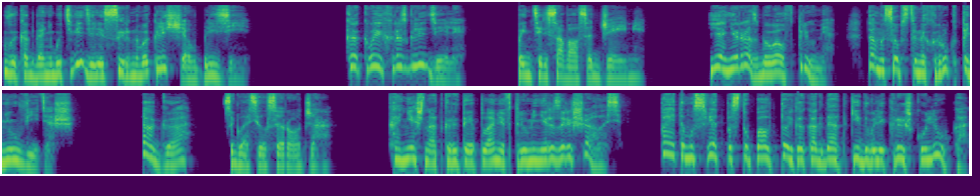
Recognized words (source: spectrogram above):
Вы когда-нибудь видели сырного клеща вблизи?» как вы их разглядели?» — поинтересовался Джейми. «Я не раз бывал в трюме. Там и собственных рук-то не увидишь». «Ага», — согласился Роджер. «Конечно, открытое пламя в трюме не разрешалось, поэтому свет поступал только когда откидывали крышку люка,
